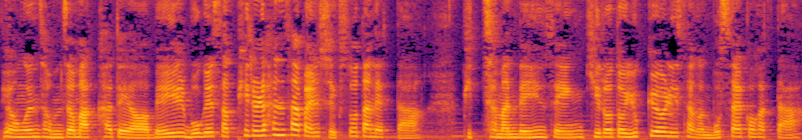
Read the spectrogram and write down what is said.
병은 점점 악화되어 매일 목에서 피를 한 사발씩 쏟아냈다. 비참한 내 인생 길어도 6개월 이상은 못 살 것 같다.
